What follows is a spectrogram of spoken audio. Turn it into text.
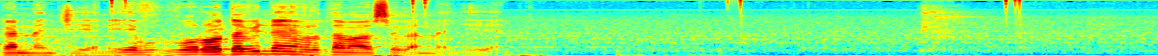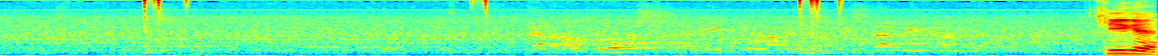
ගන්නන් ජීහෙනි. ඒ රෝද විල්ලන් ෆුරතම අවස්ස ගන්නන් ජීහෙනි. ठीक है।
